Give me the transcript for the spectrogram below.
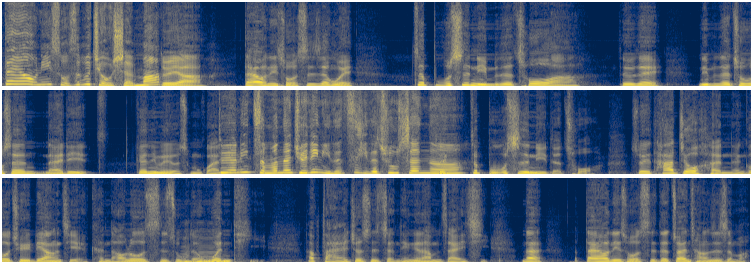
戴奥尼索斯不是酒神吗？对呀、啊，戴奥尼索斯认为这不是你们的错啊，对不对？你们的出生来历。跟你们有什么关系？对啊，你怎么能决定你的自己的出身呢？这不是你的错，所以他就很能够去谅解肯陶洛斯族的问题。嗯、他反而就是整天跟他们在一起。那戴奥尼索斯的专长是什么？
